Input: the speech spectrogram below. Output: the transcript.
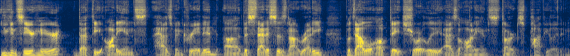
You can see here that the audience has been created. Uh, the status is not ready, but that will update shortly as the audience starts populating.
